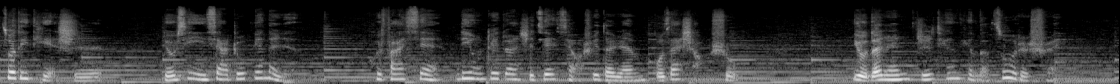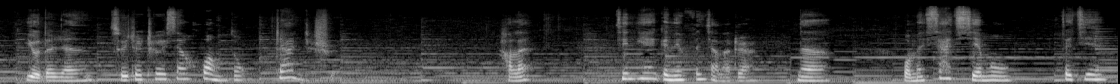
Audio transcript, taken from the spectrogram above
坐地铁时，留心一下周边的人，会发现利用这段时间小睡的人不在少数。有的人直挺挺地坐着睡，有的人随着车厢晃动站着睡。好了，今天跟您分享到这儿，那我们下期节目再见。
